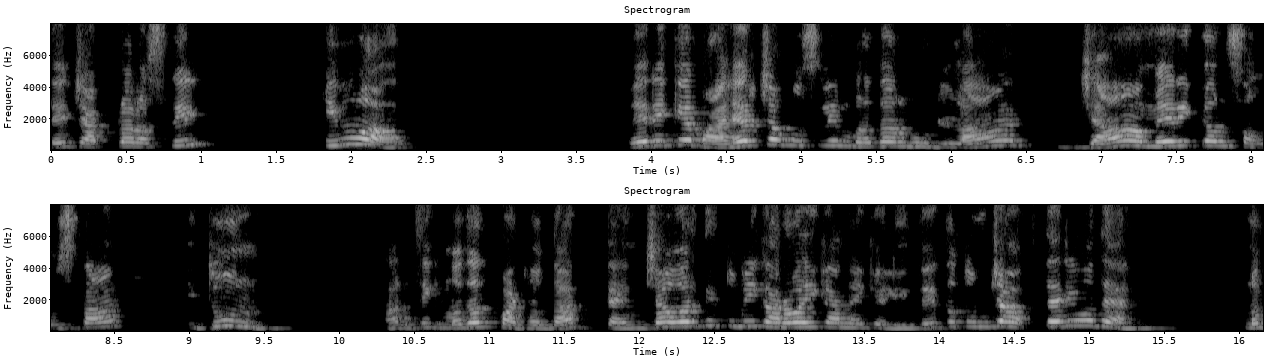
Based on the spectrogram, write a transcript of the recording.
ते चॅप्टर असतील किंवा अमेरिके बाहेरच्या मुस्लिम ब्रदरहुडला ज्या अमेरिकन संस्था इथून आर्थिक मदत पाठवतात. त्यांच्यावरती तुम्ही कारवाई का नाही केली? ते तर तुमच्या अखत्यारीमध्ये आहे. मग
